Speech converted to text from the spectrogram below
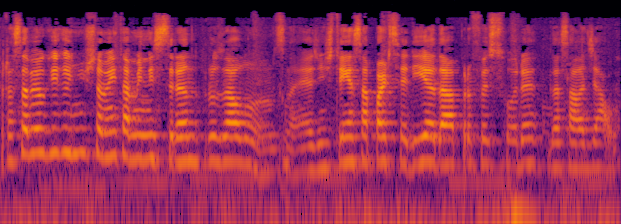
para saber o que que a gente também está ministrando para os alunos, né? A gente tem essa parceria da professora da sala de aula.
